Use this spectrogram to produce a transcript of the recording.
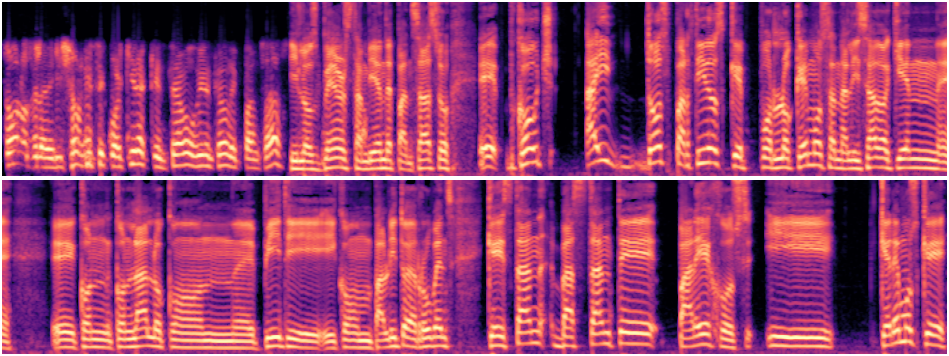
todos los de la división este, cualquiera que entraba hubiera entrado de panzazo. Y los Bears también de panzazo. Eh, coach, hay dos partidos que por lo que hemos analizado aquí en... eh, eh, con, con Lalo, con eh, Pete y, y con Pablito de Rubens, que están bastante parejos y queremos que,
